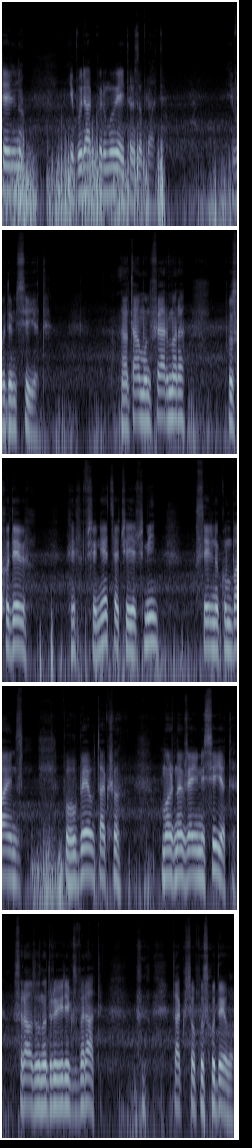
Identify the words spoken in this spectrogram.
сильно. І буряк кормовий треба забрати. І будемо сіяти. А там он фермера посходив пшениця чи ячмінь, сильно комбайн погубив, так що можна вже і не сіяти, зразу на другий рік збирати. Так все посходило.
